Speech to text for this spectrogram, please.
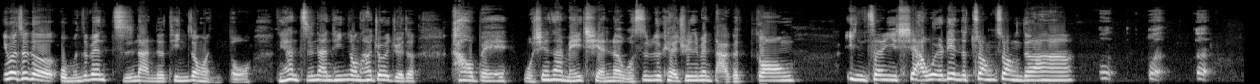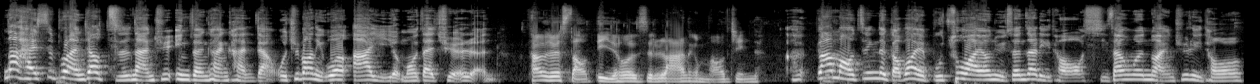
因为这个我们这边直男的听众很多，你看直男听众他就会觉得靠呗，我现在没钱了，我是不是可以去那边打个工，应征一下，为了练得壮壮的啊？我我呃，那还是不然叫直男去应征看看，这样我去帮你问阿姨有没有在缺人。他会去扫地的，或者是拉那个毛巾的。呃拉毛巾的搞不好也不错啊，有女生在里头洗三温暖，你去里头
